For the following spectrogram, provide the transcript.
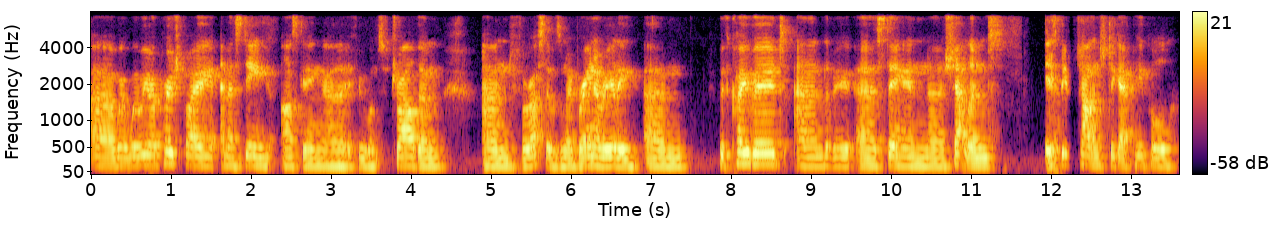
uh, we, we were approached by MSD asking uh, if we want to trial them, and for us it was a no-brainer really. Um, with COVID and uh, staying in uh, Shetland, it's yeah. been a challenge to get people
